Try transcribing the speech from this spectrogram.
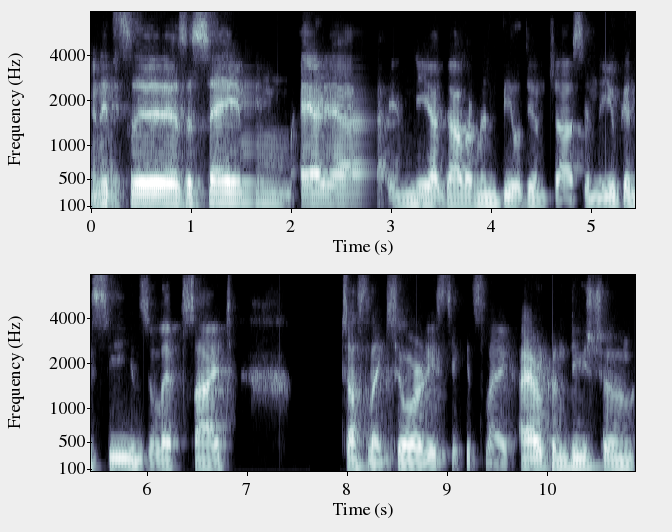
And it's uh, the same area in near government building just and you can see in the left side just like surrealistic. It's like air condition,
